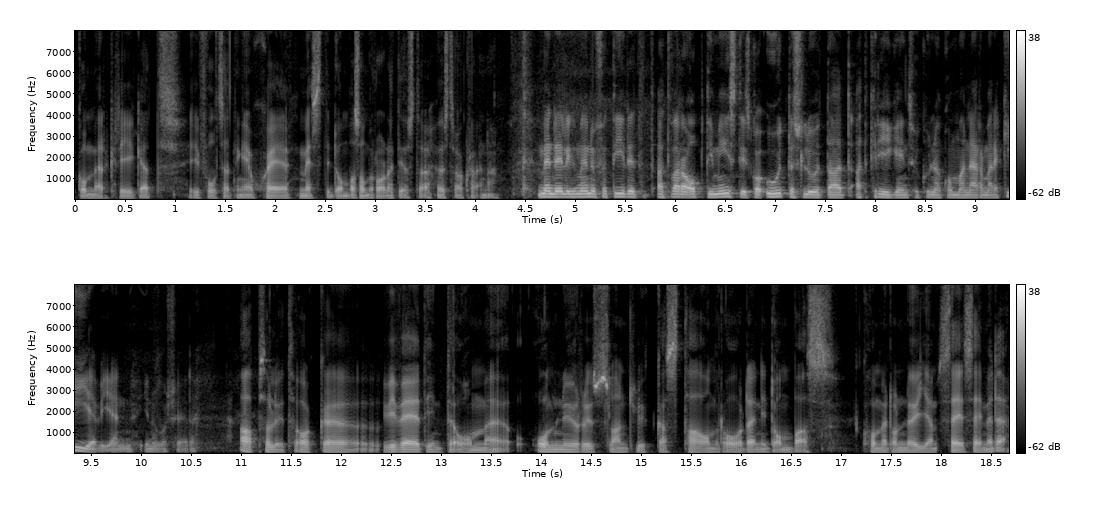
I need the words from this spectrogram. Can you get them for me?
kommer kriget i fortsättningen ske mest i Donbassområdet i östra, östra Ukraina. Men det är liksom ännu för tidigt att vara optimistisk och utesluta att, att kriget inte skulle kunna komma närmare Kiev igen i något skede? Absolut, och uh, vi vet inte om, uh, om nu Ryssland lyckas ta områden i Donbass, kommer de nöja sig, sig med det?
